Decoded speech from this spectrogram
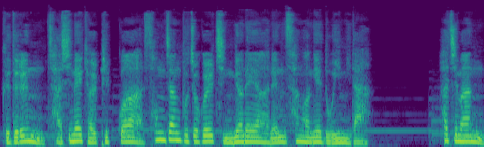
그들은 자신의 결핍과 성장 부족을 직면해야 하는 상황에 놓입니다. 하지만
